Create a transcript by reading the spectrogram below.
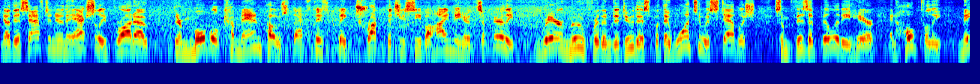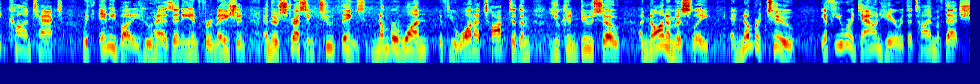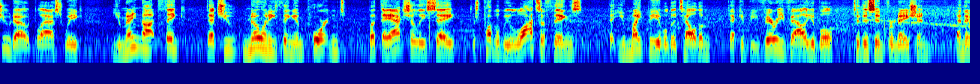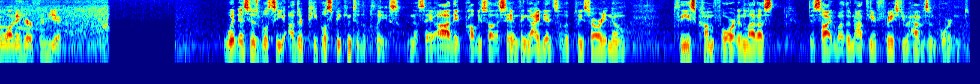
Now, this afternoon, they actually brought out their mobile command post. That's this big truck that you see behind me here. It's a fairly rare move for them to do this, but they want to establish some visibility here and hopefully make contact with anybody who has any information. And they're stressing two things. Number one, if you want to talk to them, you can do so anonymously. And number two, if you were down here at the time of that shootout last week, you may not think that you know anything important but they actually say there's probably lots of things that you might be able to tell them that could be very valuable to this information, and they want to hear from you. Witnesses will see other people speaking to the police, and they'll say, ah, they probably saw the same thing I did, so the police already know. Please come forward and let us decide whether or not the information you have is important.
